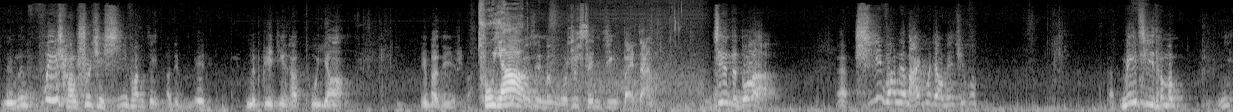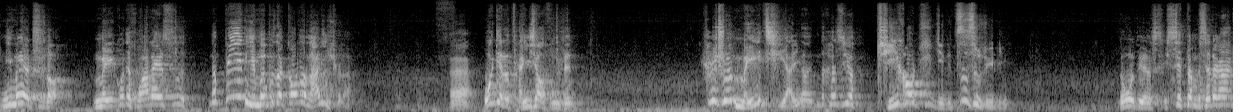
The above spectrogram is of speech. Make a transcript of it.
你们非常熟悉西方这套的魅力，你们毕竟还 too young，明白这意思吧？too young。告诉你们，我是身经百战了，见得多了。西方的哪个国家我没去过？媒体他们，你你们也知道，美国的华莱士那比你们不知道高到哪里去了。哎，我给他谈笑风生。所以说媒体啊，要还是要提高自己的知识水平。懂我这个谁懂不懂的？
